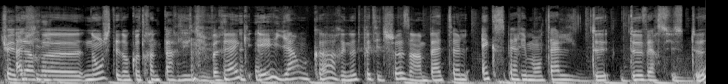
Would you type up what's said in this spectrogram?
tu avais Alors fini euh, non, j'étais donc en train de parler du break et il y a encore une autre petite chose, un battle expérimental de 2 versus 2.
